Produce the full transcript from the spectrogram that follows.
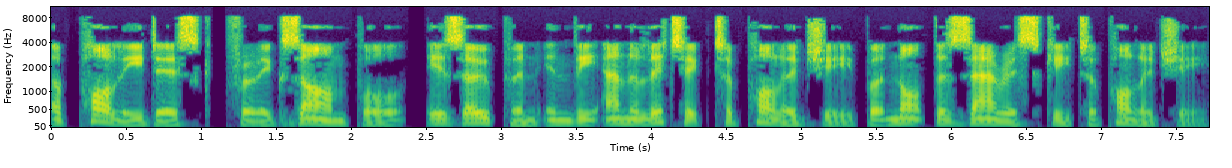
A polydisk, for example, is open in the analytic topology but not the Zariski topology.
